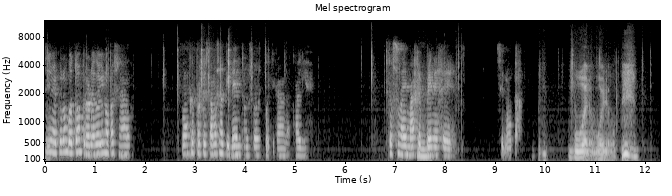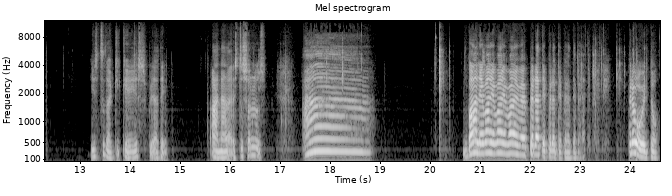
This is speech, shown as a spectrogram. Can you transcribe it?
Sí, me pone un botón, pero le doy y no pasa nada. Supongo que porque estamos aquí dentro, eso os puede tirar a la calle. Esto es una imagen Mm. PNG. se nota. Bueno, bueno. ¿Y esto de aquí qué es? Espérate. Ah, nada, estos son los... ¡Ah! Vale, vale, vale, vale, vale, espérate, espérate, espérate, espérate, espérate. Espera un momento.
